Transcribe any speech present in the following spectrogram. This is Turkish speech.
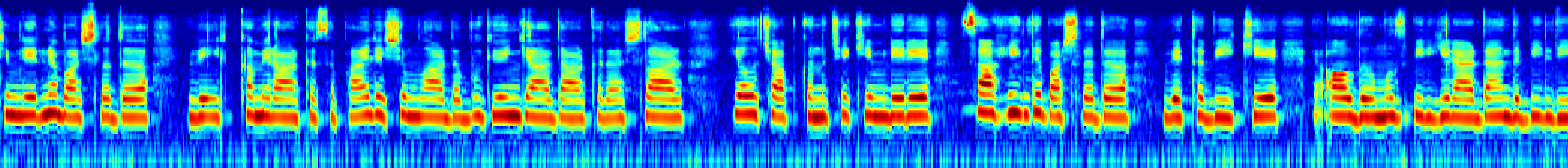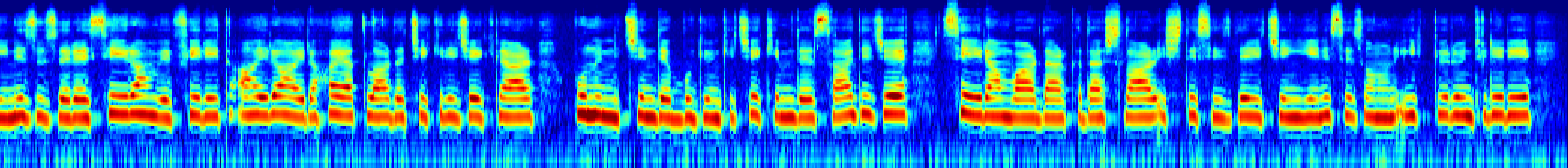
çekimlerine başladı ve ilk kamera arkası paylaşımlarda bugün geldi arkadaşlar. Yalı Çapkını çekimleri sahilde başladı ve tabii ki e, aldığımız bilgilerden de bildiğiniz üzere Seyran ve Ferit ayrı ayrı hayatlarda çekilecekler. Bunun için de bugünkü çekimde sadece Seyran vardı arkadaşlar. İşte sizler için yeni sezonun ilk görüntüleri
